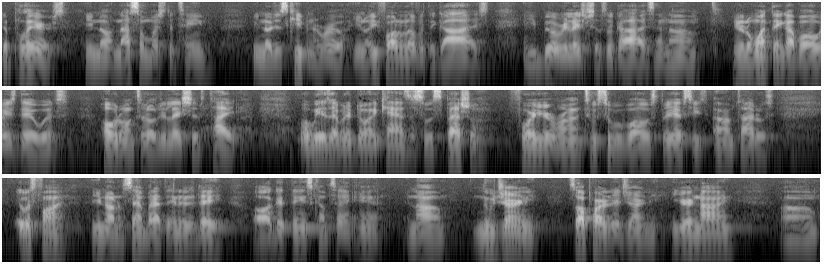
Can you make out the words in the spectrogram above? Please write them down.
the players, you know, not so much the team, you know, just keeping it real. You know, you fall in love with the guys and you build relationships with guys. And, um, you know, the one thing I've always did was hold on to those relationships tight. What we was able to do in Kansas was special. Four-year run, two Super Bowls, three FC um, titles. It was fun. You know what I'm saying? But at the end of the day, all good things come to an end. And um, new journey. It's all part of the journey. Year nine, um,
